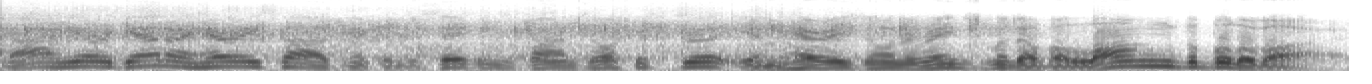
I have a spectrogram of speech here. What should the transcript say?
Now, here again are Harry Sosnick and the Savings Bonds Orchestra in Harry's own arrangement of Along the Boulevard.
